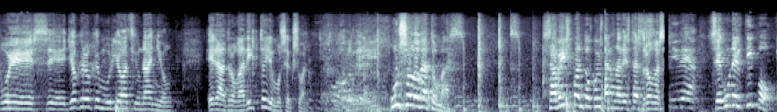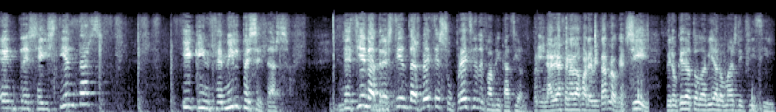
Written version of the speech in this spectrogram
Pues eh, yo creo que murió hace un año. Era drogadicto y homosexual. Un solo dato más. ¿Sabéis cuánto cuesta una de estas drogas? Ni idea. Según el tipo, entre 600 y 15.000 pesetas. De 100 a 300 veces su precio de fabricación. ¿Y nadie hace nada para evitarlo o qué? Sí, pero queda todavía lo más difícil.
